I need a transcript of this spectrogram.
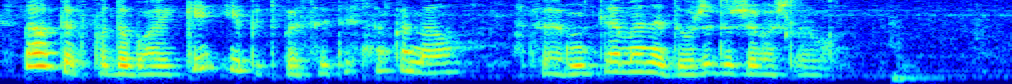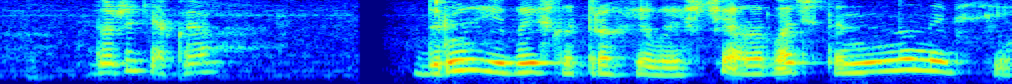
Ставте вподобайки і підписуйтесь на канал. Це для мене дуже-дуже важливо. Дуже дякую. Другі вийшли трохи вище, але бачите, ну не всі.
